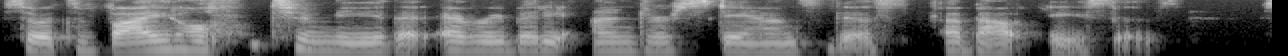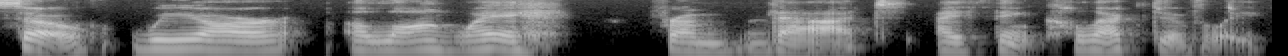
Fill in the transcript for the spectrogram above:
So it's vital to me that everybody understands this about ACEs. So we are a long way from that, I think, collectively.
